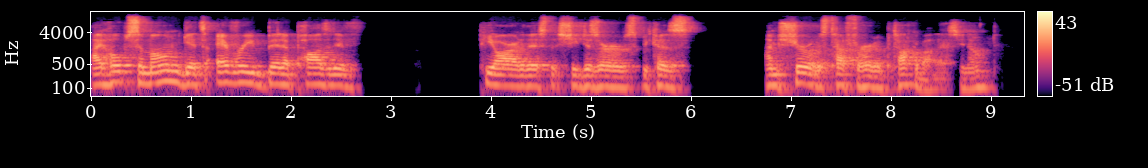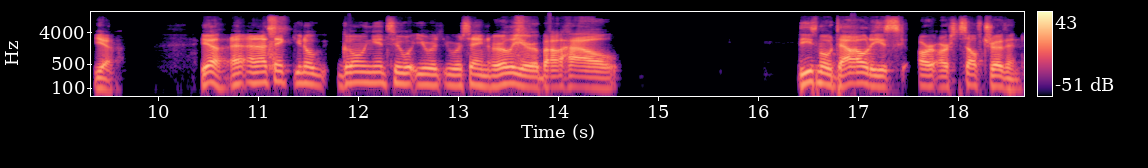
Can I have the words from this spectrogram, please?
I hope Simone gets every bit of positive PR out of this that she deserves because I'm sure it was tough for her to talk about this, you know? Yeah. Yeah. And, and I think, you know, going into what you were, you were saying earlier about how these modalities are, are self-driven,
